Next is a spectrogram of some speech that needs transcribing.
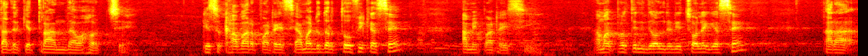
তাদেরকে ত্রাণ দেওয়া হচ্ছে। কিছু খাবার পাঠাইছি। আমার যদি তৌফিক আছে, আমি পাঠাইছি। আমার প্রতিনিধি অলরেডি চলে গেছে, তারা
